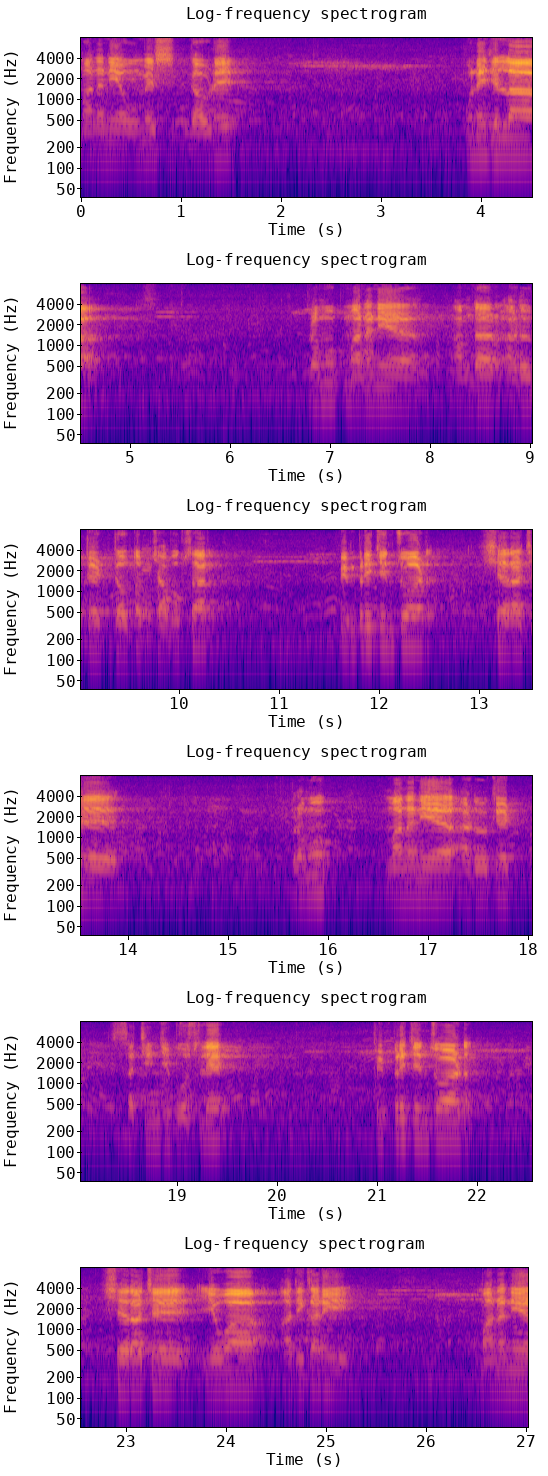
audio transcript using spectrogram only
माननीय उमेश गावडे पुणे जिल्हा प्रमुख माननीय आमदार ॲडव्होकेट गौतम चाबुकसार पिंपरी चिंचवड शहराचे प्रमुख माननीय ॲडव्होकेट सचिनजी भोसले पिंपरी चिंचवड शहराचे युवा अधिकारी माननीय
